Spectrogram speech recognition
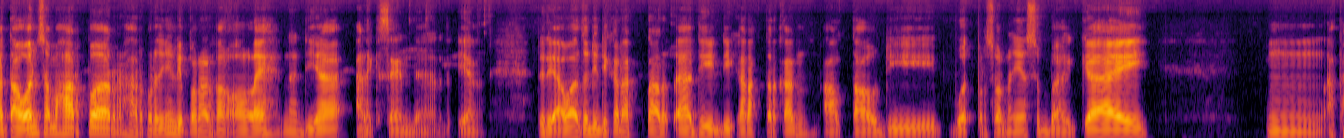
ketahuan sama Harper. Harper ini diperankan oleh Nadia Alexander yang dari awal tuh dia dikarakter eee, di dikarakterkan atau dibuat personanya sebagai, mmm, apa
